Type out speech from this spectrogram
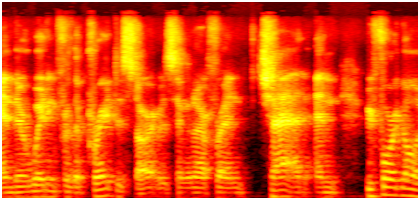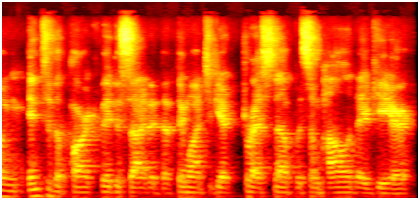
and they're waiting for the parade to start. It was him and our friend Chad, and before going into the park, they decided that they wanted to get dressed up with some holiday gear,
